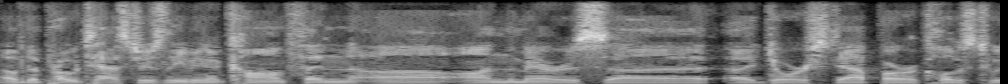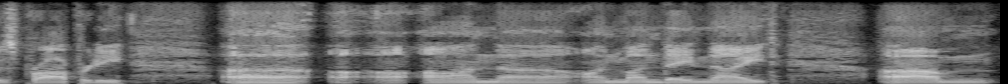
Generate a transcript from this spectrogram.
of the protesters leaving a coffin uh, on the mayor's uh, uh, doorstep or close to his property uh, on on Monday night. Um,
